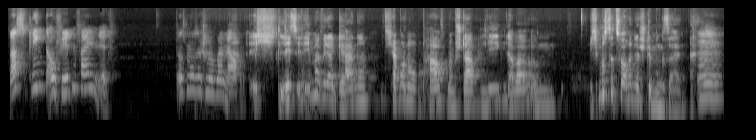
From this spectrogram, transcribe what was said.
das klingt auf jeden Fall nett. Das muss ich mir bemerken. Ich lese ihn immer wieder gerne. Ich habe auch noch ein paar auf meinem Stapel liegen, aber ähm, ich muss dazu auch in der Stimmung sein. Mhm.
